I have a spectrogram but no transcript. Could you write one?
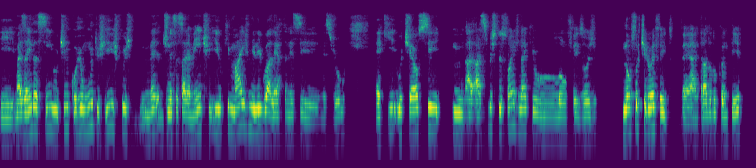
E, mas ainda assim o time correu muitos riscos né, desnecessariamente e o que mais me liga o alerta nesse, nesse jogo é que o Chelsea hum, as substituições né, que o Lowe fez hoje não surtiram efeito. É, a entrada do Kanté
